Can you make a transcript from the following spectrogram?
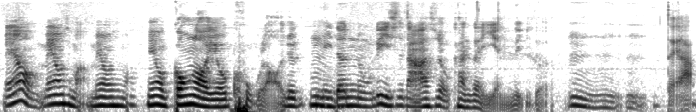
没有没有什么，没有什么，没有功劳也有苦劳，就你的努力是大家是有看在眼里的。嗯嗯嗯，对啊，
